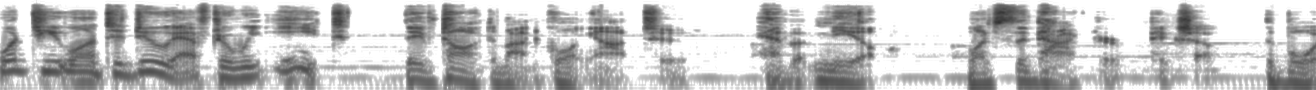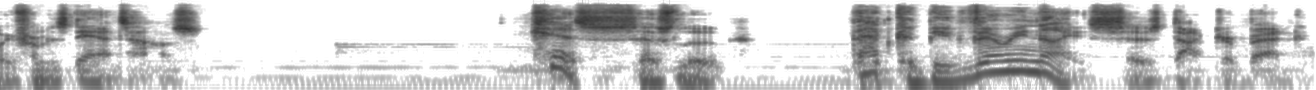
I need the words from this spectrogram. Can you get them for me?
What do you want to do after we eat? They've talked about going out to have a meal once the doctor picks up the boy from his dad's house. Kiss, says Luke. That could be very nice, says Dr. Beck.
